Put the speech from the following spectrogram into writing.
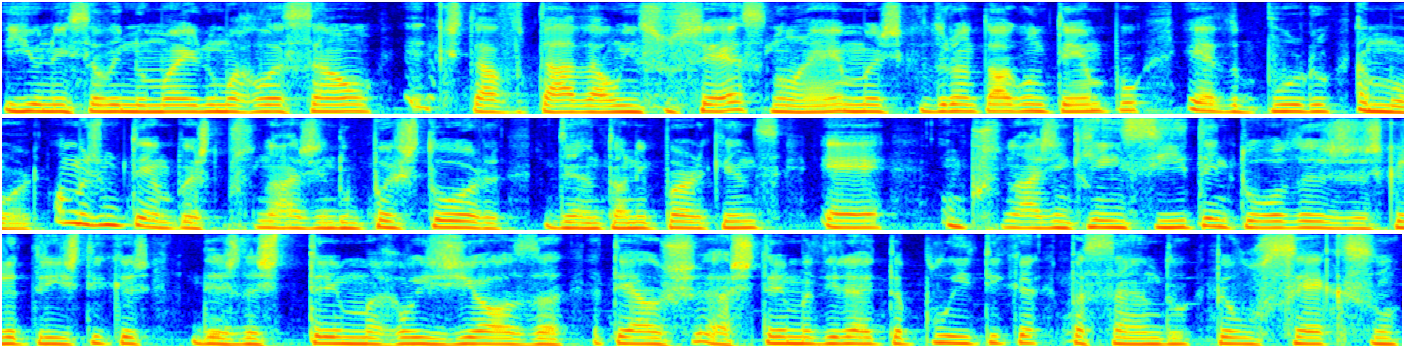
e unem-se ali no meio numa relação que está votada ao insucesso, não é? Mas que durante algum tempo é de puro amor. Ao mesmo tempo, este personagem do pastor de Anthony Perkins é um personagem que em si tem todas as características, desde a extrema religiosa até aos, à extrema direita política, passando pelo sexo,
